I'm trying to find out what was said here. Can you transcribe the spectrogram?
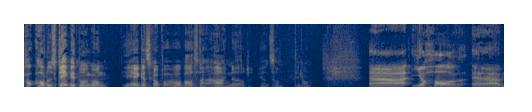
har, har du skrivit någon gång i egenskap av att vara så här arg nörd, Jönsson, till någon? Eh, jag, har, eh,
